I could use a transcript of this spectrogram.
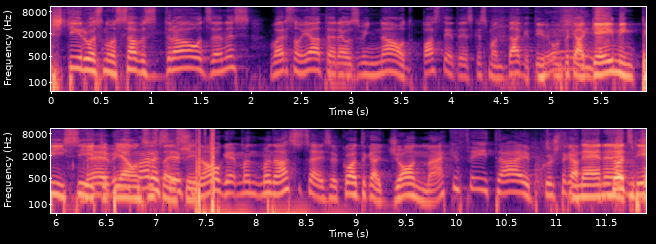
izšķīros no savas draudzenes, vairs nav jātērē uz viņu naudu. Pastieties, kas man tagad ir. Un tā kā gaming PC, Nē, viņi jauns uztaisīt. nav. Man, man asociējas ar kaut kā John McAfee type, kurš tā kā Nē, nē, viņi.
